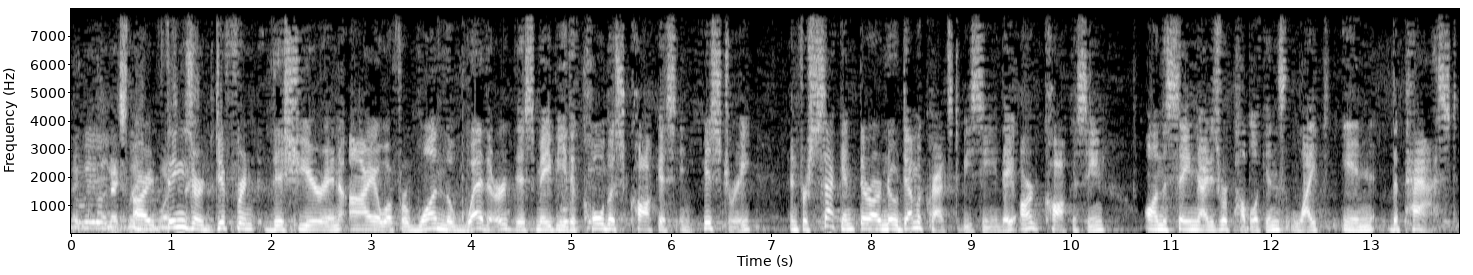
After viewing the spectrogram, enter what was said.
All right, things are different this year in Iowa. For one, the weather. This may be the coldest caucus in history. And for second, there are no Democrats to be seen. They aren't caucusing on the same night as Republicans like in the past.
